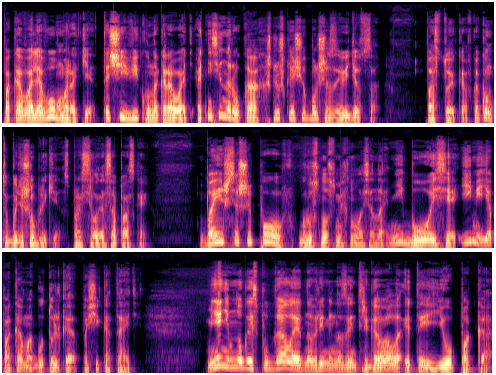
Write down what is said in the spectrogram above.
«Пока Валя в обмороке, тащи Вику на кровать, отнеси на руках, шлюшка еще больше заведется». «Постой-ка, в каком ты будешь облике?» – спросил я с опаской. «Боишься шипов?» – грустно усмехнулась она. «Не бойся, ими я пока могу только пощекотать». Меня немного испугало и одновременно заинтриговало это ее «пока».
